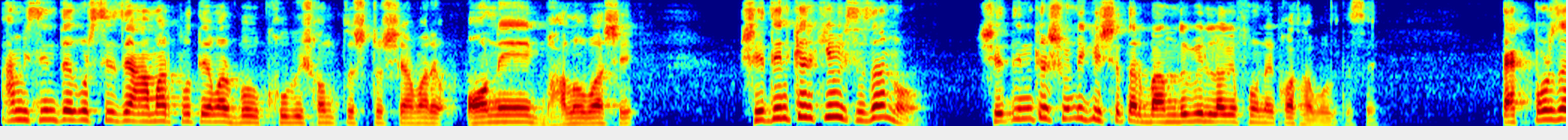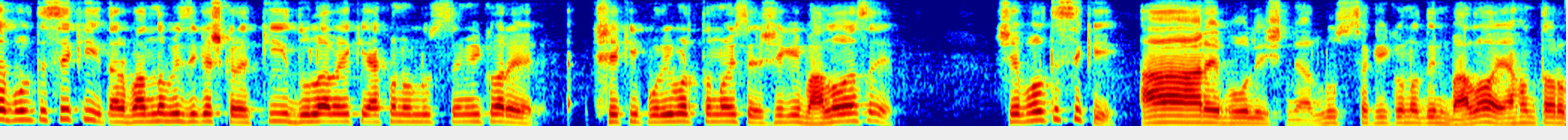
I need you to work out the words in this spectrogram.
আমি চিন্তা করছি যে আমার প্রতি আমার বউ খুবই সন্তুষ্ট, সে আমার অনেক ভালোবাসে। সেদিনকার কি হয়েছে জানো? সেদিনকার শুনি কি সে তার বান্ধবীর লগে ফোনে কথা বলতেছে? এক পর্যায়ে বলতেছে কি, তার বান্ধবী জিজ্ঞেস করে, কি দুলাভাই কি এখনও লুচ্ছেমি করে? সে কি পরিবর্তন হয়েছে? সে কি ভালো আছে? সে বলতেছে কি, আরে বলিস না লুচ্ছা কি কোনো দিন ভালো হয়? এখন তো আরও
